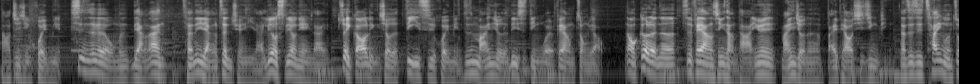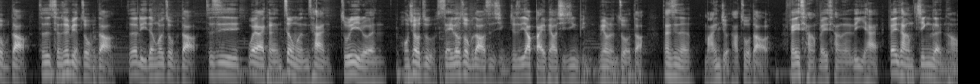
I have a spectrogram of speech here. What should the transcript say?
然后进行会面，是这个我们两岸成立两个政权以来六十六年以来最高领袖的第一次会面，这是马英九的历史定位，非常重要。那我个人呢是非常欣赏他，因为马英九呢白嫖习近平，那这是蔡英文做不到，这是陈水扁做不到，这是李登辉做不到，这是未来可能郑文灿、朱立伦、洪秀柱谁都做不到的事情，就是要白嫖习近平，没有人做得到。但是呢，马英九他做到了，非常非常的厉害，非常惊人哦。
